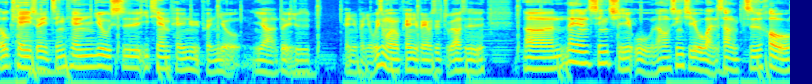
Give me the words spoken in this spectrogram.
OK，所以今天又是一天陪女朋友呀，对，就是陪女朋友。为什么陪女朋友是主要是，呃，那天星期五，然后星期五晚上之后，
